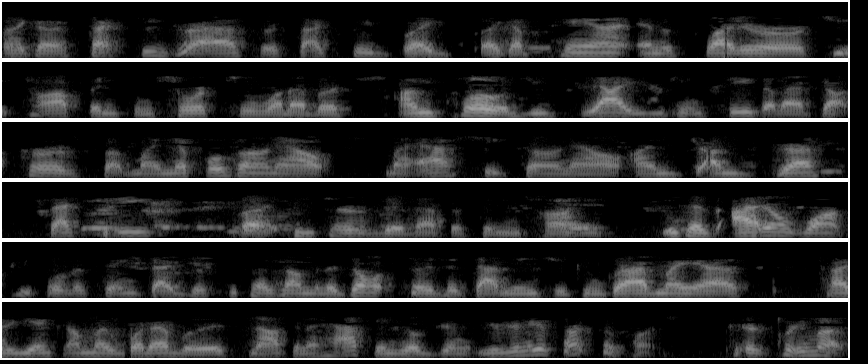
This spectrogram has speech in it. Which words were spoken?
like a sexy dress or sexy like like a pant and a sweater or a cute top and some shorts or whatever. I'm clothed. You yeah, you can see that I've got curves, but my nipples aren't out, my ass cheeks aren't out. I'm I'm dressed sexy but conservative at the same time. Because I don't want people to think that just because I'm an adult so that that means you can grab my ass, try to yank on my whatever. It's not going to happen. You're going you're going to get sucker punched. Pretty- Pretty much.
